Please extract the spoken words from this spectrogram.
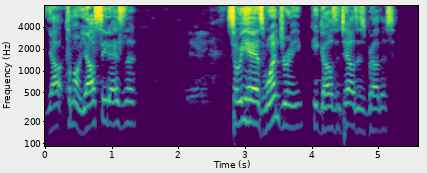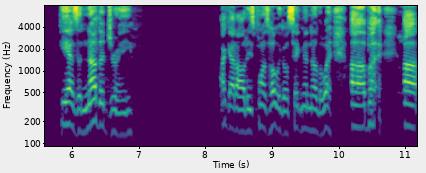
Y'all, come on, y'all see that the. So he has one dream. He goes and tells his brothers. He has another dream. I got all these points. Holy Ghost, take me another way. Uh, but uh,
